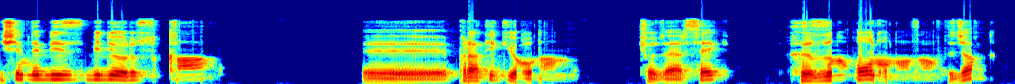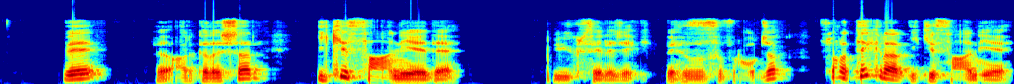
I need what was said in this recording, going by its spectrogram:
Şimdi biz biliyoruz K e, pratik yoldan çözersek hızını 10-10 azaltacak ve e, arkadaşlar 2 saniyede yükselecek ve hızı sıfır olacak. Sonra tekrar 2 saniye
